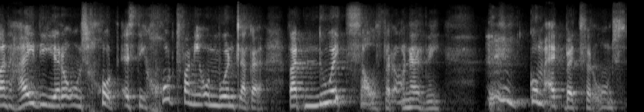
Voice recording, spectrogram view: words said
want hy die Here ons God is die God van die onmoontlike wat nooit sal verander nie. Kom ek bid vir ons.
